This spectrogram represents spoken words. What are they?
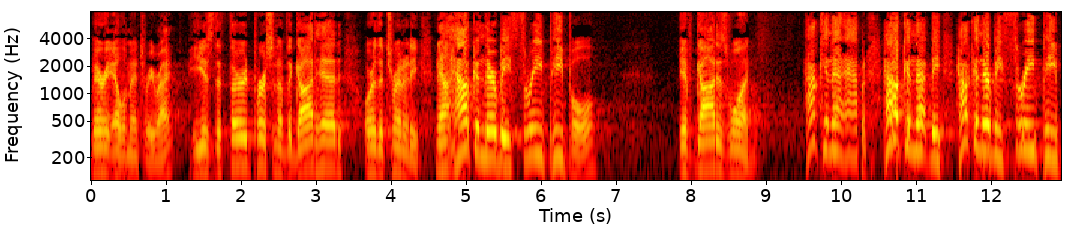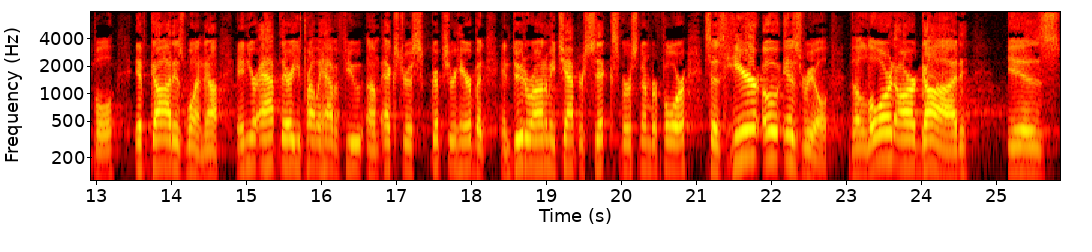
Very elementary, right? He is the third person of the Godhead or the Trinity. Now, how can there be three people if God is one? How can that happen? How can that be? How can there be three people if God is one. Now, in your app there, you probably have a few um, extra scripture here, but in Deuteronomy chapter 6, verse number 4, says, Hear, O Israel, the Lord our God is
